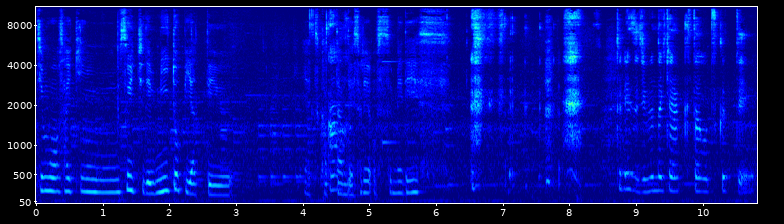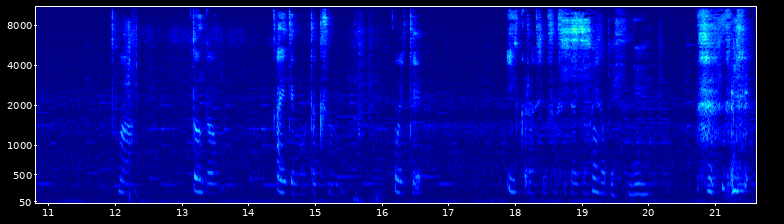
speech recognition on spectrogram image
うちも最近スイッチでミートピアっていうやつ買ったんでそれおすすめです。とりあえず自分のキャラクターを作ってまあどんどんアイテムをたくさん置いていい暮らしをさせてあげまそう。ですねそうですね。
